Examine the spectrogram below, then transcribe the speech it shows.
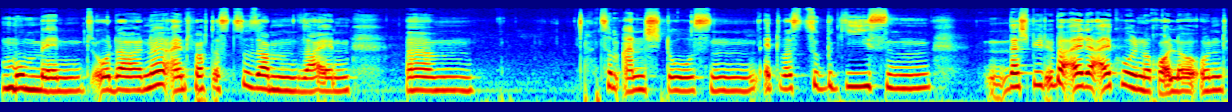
Moment oder ne, einfach das Zusammensein ähm, zum Anstoßen, etwas zu begießen. Da spielt überall der Alkohol eine Rolle und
